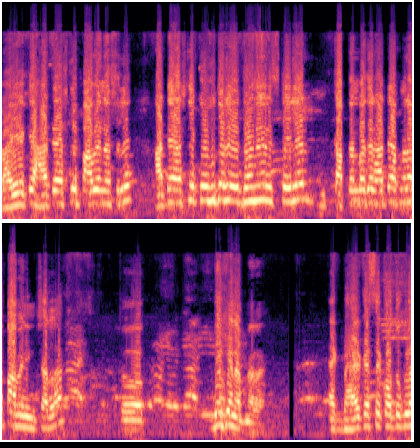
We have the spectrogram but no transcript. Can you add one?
ভাইয়াকে হাটে আসলে পাবেন আসলে। হাটে আসলে কবুতরের এই ধরনের স্টাইলের কাপ্তান বাজার হাটে আপনারা পাবেন ইনশাল্লাহ তো দেখেন আপনারা। এক ভাইয়ের কাছে কতগুলো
